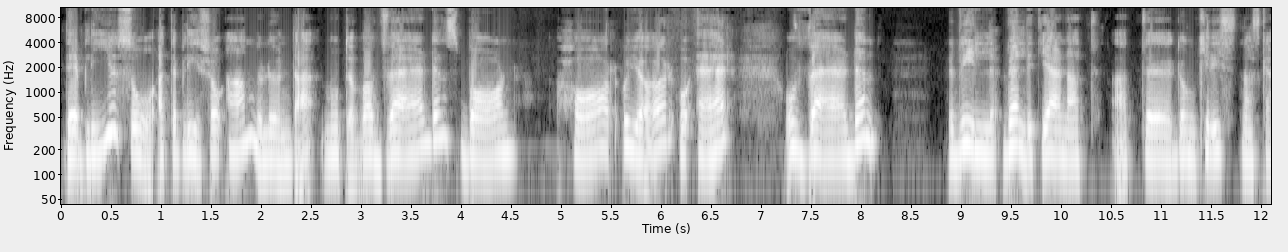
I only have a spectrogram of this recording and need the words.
Det blir ju så att det blir så annorlunda mot vad världens barn har och gör och är. Och världen vill väldigt gärna att, att eh, de kristna ska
